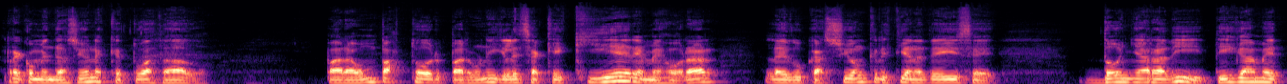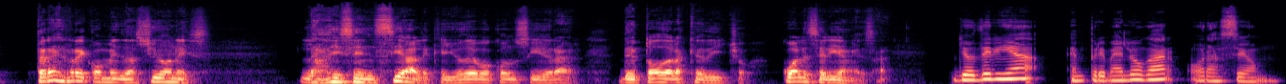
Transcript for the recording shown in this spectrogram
recomendaciones que tú has dado para un pastor, para una iglesia que quiere mejorar la educación cristiana, te dice, Doña Aradí, dígame tres recomendaciones, las esenciales que yo debo considerar de todas las que he dicho. ¿Cuáles serían esas? Yo diría, en primer lugar, oración.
